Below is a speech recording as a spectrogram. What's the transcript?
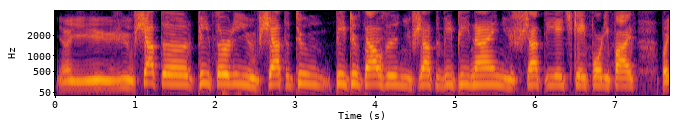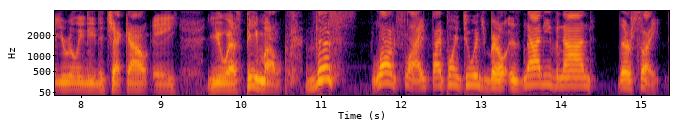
You know, you, you've shot the P30, you've shot the two, P2000, you've shot the VP9, you've shot the HK45, but you really need to check out a USP model. This long slide, 5.2 inch barrel, is not even on their site.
